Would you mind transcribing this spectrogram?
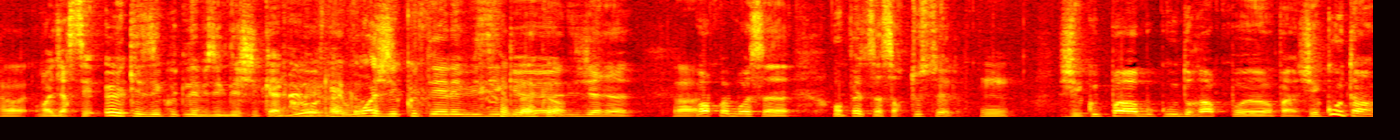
Ouais. on va dire c'est eux qui écoutent les musiques de Chicago et moi j'écoutais les musiques euh, nigériennes. Ouais. Moi, après, moi, ça, en fait, ça sort tout seul. Mm. J'écoute pas beaucoup de rap, euh, enfin j'écoute, hein,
